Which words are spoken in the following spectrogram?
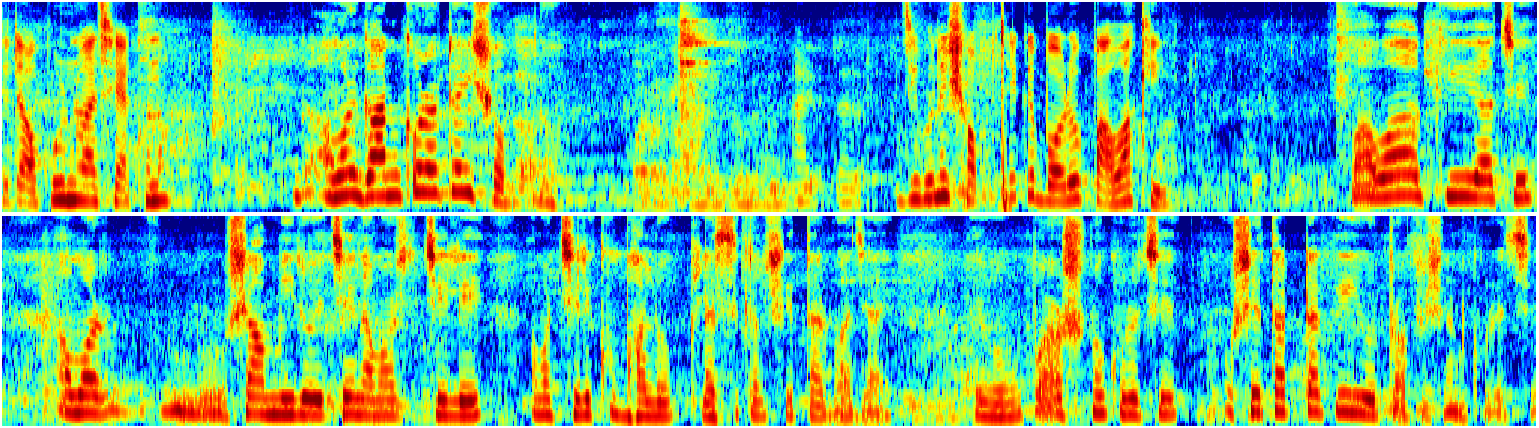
যেটা অপূর্ণ আছে এখনও? আমার গান করাটাই স্বপ্ন। আর জীবনে সব থেকে বড় পাওয়া কি? পাওয়া কি আছে? আমার স্বামী রয়েছেন আমার ছেলে। আমার ছেলে খুব ভালো ক্লাসিক্যাল সেতার বাজায় এবং পড়াশুনো করেছে। ও সেতারটাকেই ওর প্রফেশন করেছে।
